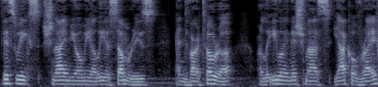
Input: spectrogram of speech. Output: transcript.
This week's Shnaim Yomi Aliyah summaries and Dvar Torah are Le'iloi Nishmas Yaakov Reich,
